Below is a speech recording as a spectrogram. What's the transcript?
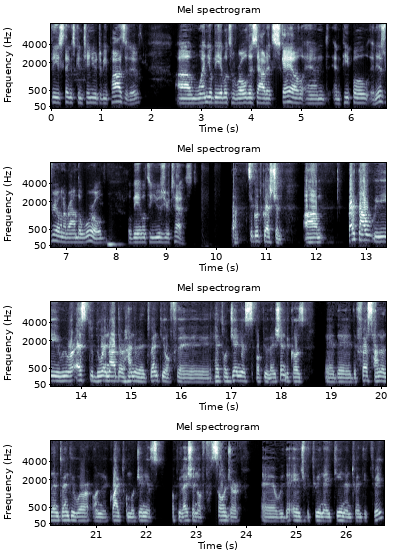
these things continue to be positive, um, when you'll be able to roll this out at scale and, and people in Israel and around the world will be able to use your test? Yeah, it's a good question. Um, right now, we, we were asked to do another 120 of uh, heterogeneous population because uh, the, the first 120 were on a quite homogeneous population of soldier uh, with the age between 18 and 23.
